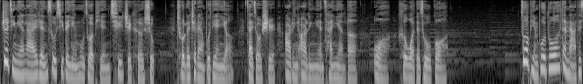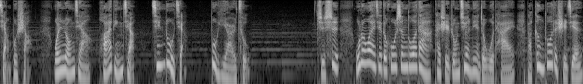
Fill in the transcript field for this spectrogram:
这几年来，任素汐的荧幕作品屈指可数，除了这两部电影，再就是2020年参演了《我和我的祖国》。作品不多，但拿的奖不少，文荣奖、华鼎奖、金鹿奖，不一而足。只是无论外界的呼声多大，他始终眷恋着舞台，把更多的时间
